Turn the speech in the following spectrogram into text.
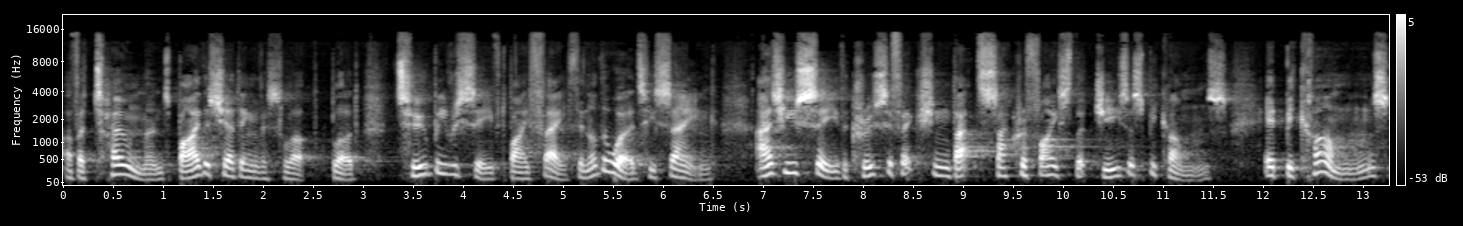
of atonement by the shedding of his blood to be received by faith. In other words, he's saying, as you see the crucifixion, that sacrifice that Jesus becomes, it becomes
